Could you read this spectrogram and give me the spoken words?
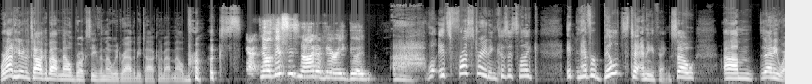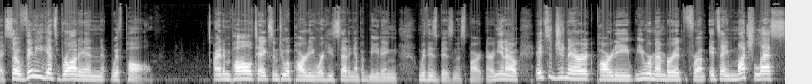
we're not here to talk about Mel Brooks, even though we'd rather be talking about Mel Brooks. Yeah. No, this is not a very good. Ah, well, it's frustrating because it's like it never builds to anything. So, um, anyway, so Vinny gets brought in with Paul. Right, and Paul takes him to a party where he's setting up a meeting with his business partner. And you know, it's a generic party. You remember it from it's a much less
